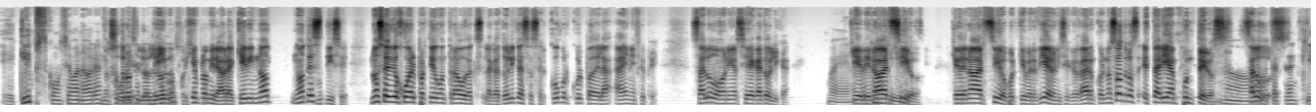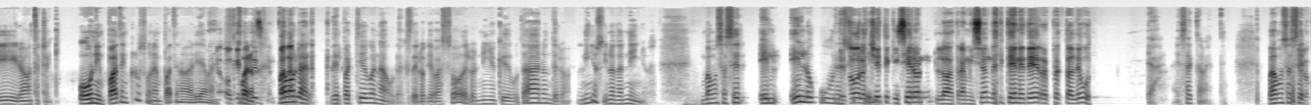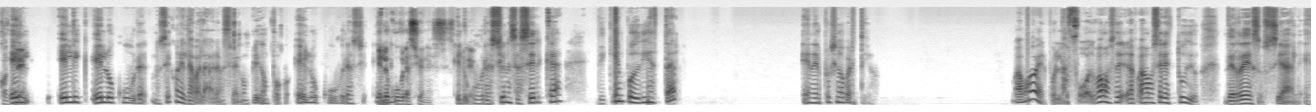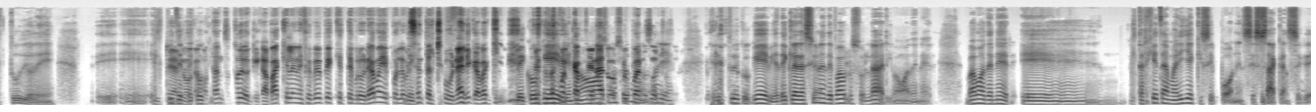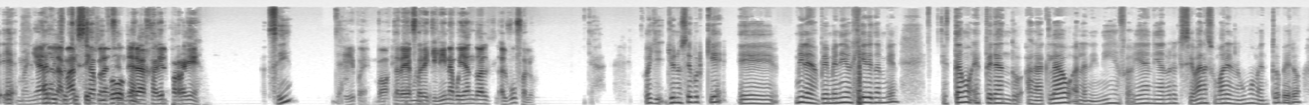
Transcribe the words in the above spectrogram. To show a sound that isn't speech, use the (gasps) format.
eh, clips, como se llaman ahora. Nosotros lo los leímos. Por ejemplo, mira, ahora Kevin Not- Notes dice, no se dio jugar el partido contra Audax, la Católica se acercó por culpa de la ANFP. Saludos, Universidad Católica. Bueno, que de no haber sido, que de no haber sido porque perdieron y se cagaron con nosotros, estarían punteros. No, Saludos. Está tranquilo, estar tranquilo. O un empate incluso, un empate no haría mal. O que Bueno, (laughs) Vamos a hablar del partido con Audax, de lo que pasó, de los niños que debutaron, de los niños y no tan niños. Vamos a hacer el, el locura. de todos los el- chistes que hicieron la transmisión del TNT respecto al debut. Ya, exactamente. Vamos a hacer conté. el, el, elocubra- no sé cuál es la palabra, se me complica un poco. El- creo. elucubraciones acerca de quién podría estar en el próximo partido. Vamos a ver, por las fotos, vamos a hacer, vamos a hacer estudios de redes sociales, estudio de eh, eh, el Twitter no de Coque, tanto estudio que capaz que el NFP pesque este programa y después lo De- presenta al tribunal y capaz que (laughs) de (laughs) Coquevia, el no, campeonato nosotros. oye, el estudio de Coquevia, declaraciones de Pablo Solari, vamos a tener, vamos a tener eh, el tarjeta amarilla que se ponen, se sacan, se, eh, Mañana la marcha para defender a Javier Parragué. ¿sí? Ya. Sí, pues, vamos a estar allá afuera de. Quilín apoyando al, al Búfalo. Oye, yo no sé por qué. eh, mira, bienvenido Jere también. Estamos esperando a la Clau, a la Nini, a Fabián y a Álvaro que se van a sumar en algún momento, pero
